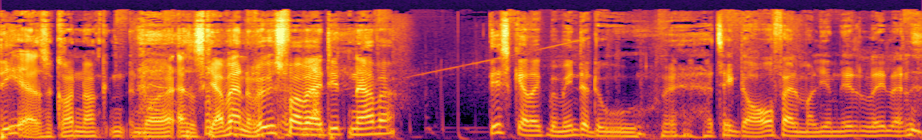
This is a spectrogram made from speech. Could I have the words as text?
Det er altså godt nok nøje. Altså, skal jeg være nervøs for at være i dit nærvær? det skal du ikke, medmindre du øh, har tænkt dig at overfalde mig lige om lidt eller et eller andet.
